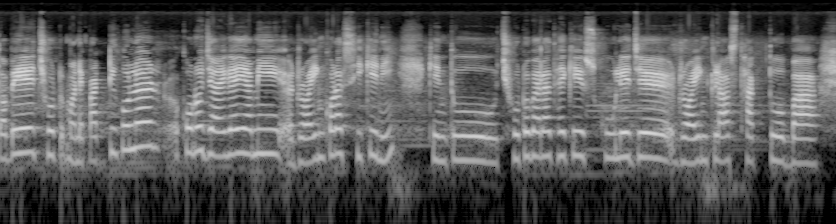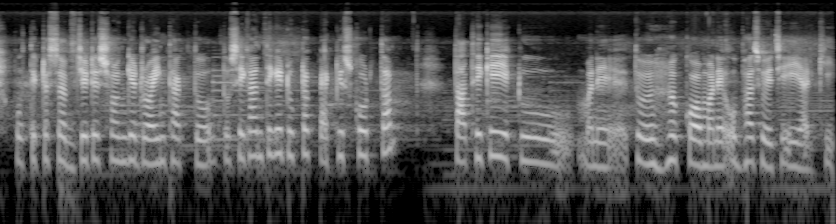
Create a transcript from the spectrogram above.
তবে ছোট মানে পার্টিকুলার কোনো জায়গায় আমি ড্রয়িং করা শিখিনি। কিন্তু ছোটোবেলা থেকে স্কুলে যে ড্রয়িং ক্লাস থাকতো বা প্রত্যেকটা সাবজেক্টের সঙ্গে ড্রয়িং থাকতো, তো সেখান থেকে টুকটাক প্র্যাকটিস করতাম। তা থেকেই একটু মানে তো মানে অভ্যাস হয়েছে এই আর কি।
